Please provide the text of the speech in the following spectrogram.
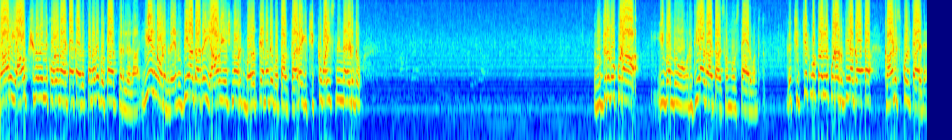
ಯಾರು ಯಾವ ಕ್ಷಣದಲ್ಲಿ ಕೊರೋನಾ ಅಟ್ಯಾಕ್ ಆಗುತ್ತೆ ಅನ್ನೋದೇ ಗೊತ್ತಾಗ್ತಿರ್ಲಿಲ್ಲ. ಈಗ ನೋಡಿದ್ರೆ ಹೃದಯಾಘಾತ ಯಾವ ಏಜ್ನವ್ರಿಗೆ ಬರುತ್ತೆ ಅನ್ನೋದೇ ಗೊತ್ತಾಗ್ತಾ ಇಲ್ಲ. ಈಗ ಚಿಕ್ಕ ವಯಸ್ಸಿನಿಂದ ಹಿಡಿದು ರುದ್ರಗೂ ಕೂಡ ಈ ಒಂದು ಹೃದಯಾಘಾತ ಸಂಭವಿಸ್ತಾ ಇರುವಂತದ್ದು ಈಗ ಚಿಕ್ಕ ಚಿಕ್ಕ ಮಕ್ಕಳಲ್ಲೂ ಕೂಡ ಹೃದಯಾಘಾತ ಕಾಣಿಸ್ಕೊಳ್ತಾ ಇದೆ.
